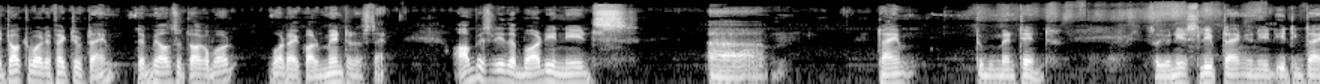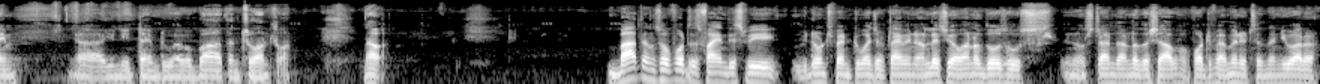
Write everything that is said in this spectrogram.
talked about effective time. Let me also talk about what I call maintenance time. Obviously, the body needs uh, time to be maintained. So you need sleep time, you need eating time, uh, you need time to have a bath, and so on and so on. Now, bath and so forth is fine. This we we don't spend too much of time in unless you are one of those who you know stands under the shower for 45 minutes, and then you are a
